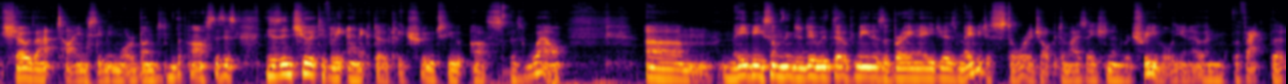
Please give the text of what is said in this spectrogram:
show that time seeming more abundant in the past. This is this is intuitively anecdotally true to us as well. Um, maybe something to do with dopamine as the brain ages, maybe just storage optimization and retrieval, you know, and the fact that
